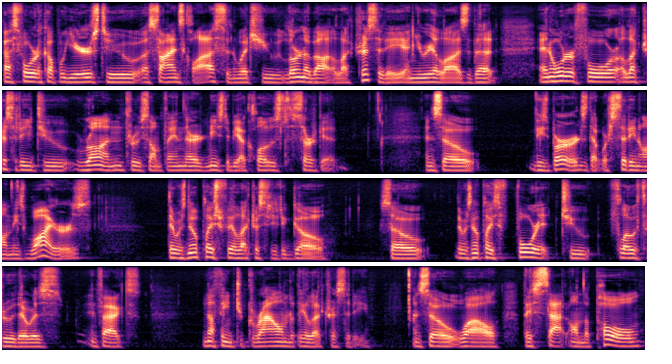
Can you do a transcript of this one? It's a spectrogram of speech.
Fast forward a couple years to a science class in which you learn about electricity and you realize that in order for electricity to run through something, there needs to be a closed circuit. And so these birds that were sitting on these wires, there was no place for the electricity to go. So there was no place for it to flow through. There was, in fact, nothing to ground the electricity. And so while they sat on the pole,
